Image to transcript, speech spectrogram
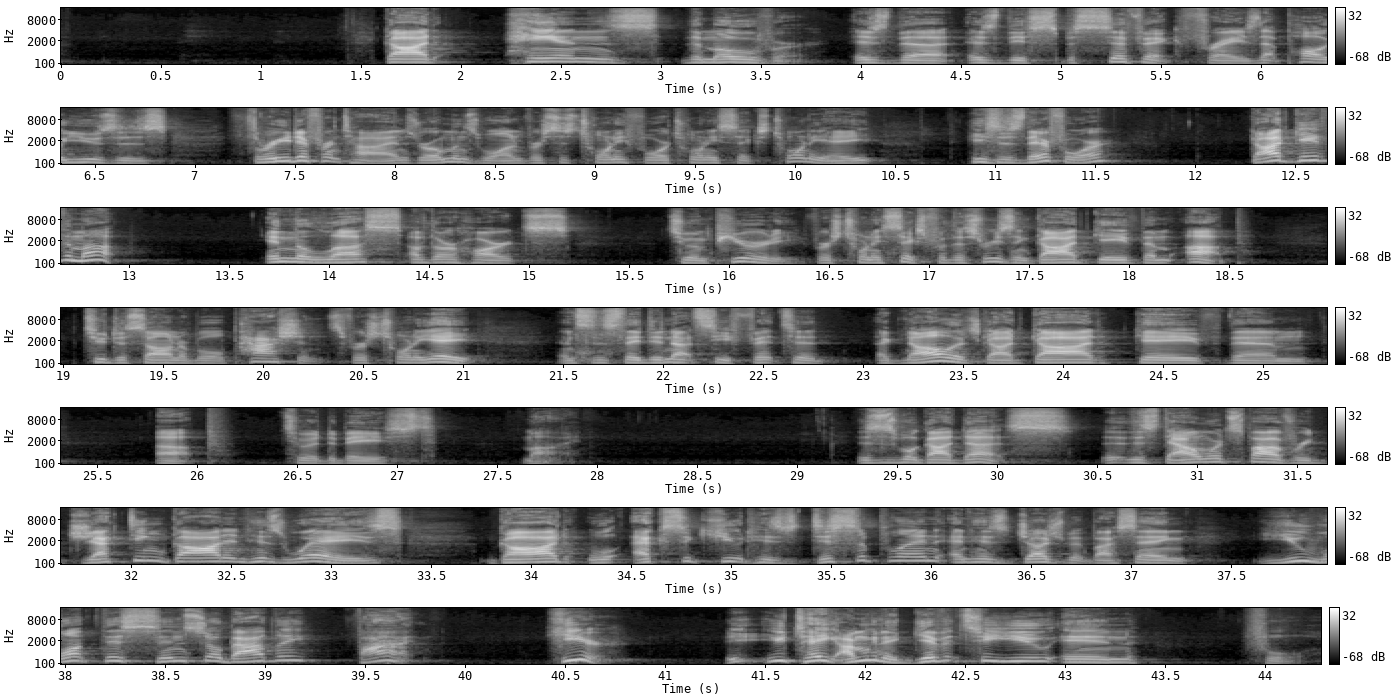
God hands them over, is the, is the specific phrase that Paul uses three different times Romans 1, verses 24, 26, 28. He says, Therefore, God gave them up in the lusts of their hearts to impurity. Verse 26, for this reason, God gave them up to dishonorable passions. Verse 28, and since they did not see fit to acknowledge God, God gave them up to a debased mind. This is what God does. This downward spiral of rejecting God and his ways, God will execute his discipline and his judgment by saying, You want this sin so badly? Fine. Here. You take, I'm going to give it to you in full.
